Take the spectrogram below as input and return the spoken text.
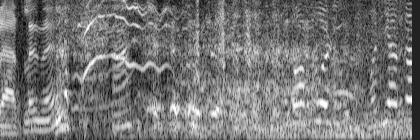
రావట్లేదా? మర్యాదగా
